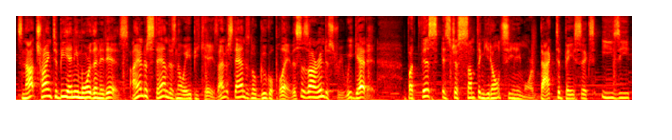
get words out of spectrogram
It's not trying to be any more than it is. I understand there's no APKs. I understand there's no Google Play. This is our industry. We get it. But this is just something you don't see anymore. Back to basics, easy,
